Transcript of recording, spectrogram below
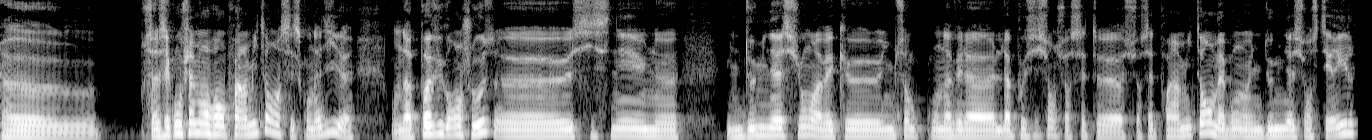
Euh, ça s'est confirmé en, première mi-temps, hein, c'est ce qu'on a dit. On n'a pas vu grand-chose, euh, si ce n'est une, une domination avec... Euh, il me semble qu'on avait la, la, possession sur cette, sur cette première mi-temps, mais bon, une domination stérile.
